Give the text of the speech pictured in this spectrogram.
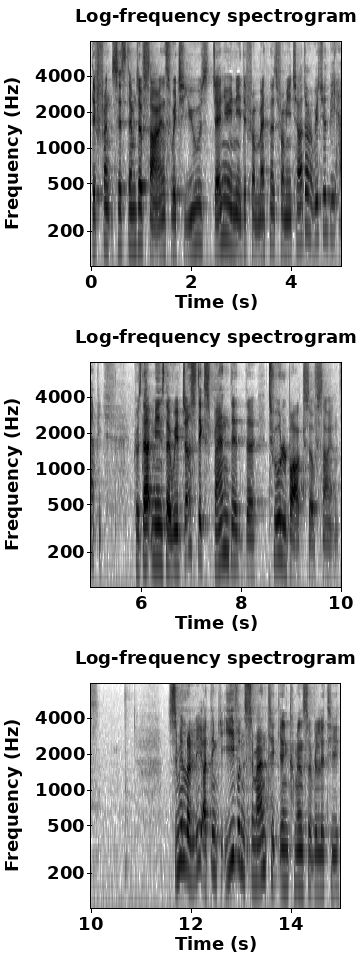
different systems of science which use genuinely different methods from each other, we should be happy. Because that means that we've just expanded the toolbox of science. Similarly, I think even semantic incommensurability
